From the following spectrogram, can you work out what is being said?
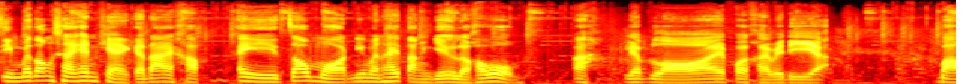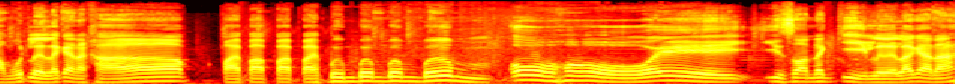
ริงๆ ไม่ต้องใช้แคนแคนก็ได้ครับไอ้เจ้ามอสนี่มันให้ตังค์เยอะเหรอครับผม อะเรียบร้อยปล่อยใครไปดีอะบามุดเลยแล้วกันนะครับไปไปไปไปบึ้มบึ้มบึ้มบึ้มโอ้โหอีซอนากิเลยแล้วกันนะ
